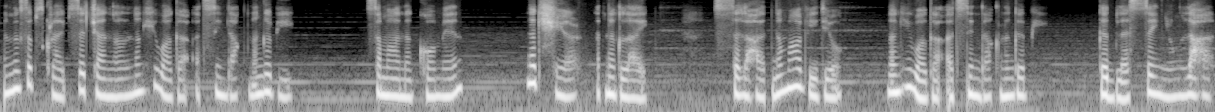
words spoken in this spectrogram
Nag-subscribe sa channel ng Hiwaga at Sindak ng Gabi sa mga nag-comment, nag-share at nag-like sa lahat ng mga video ng Hiwaga at Sindak ng Gabi. God bless sa inyong lahat.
